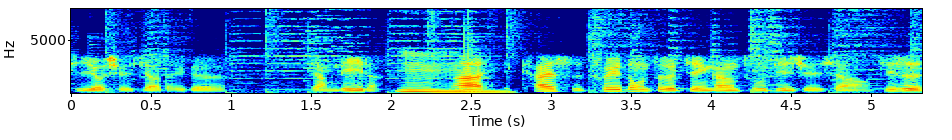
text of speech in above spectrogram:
绩优学校的一个奖励了。嗯，那一开始推动这个健康促进学校，其实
